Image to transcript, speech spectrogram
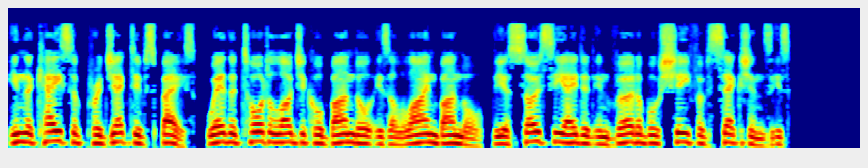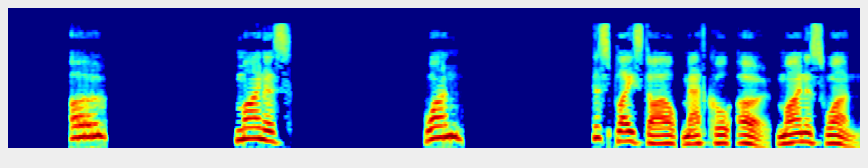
In the case of projective space, where the tautological bundle is a line bundle, the associated invertible sheaf of sections is O minus one display style mathcal O minus one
